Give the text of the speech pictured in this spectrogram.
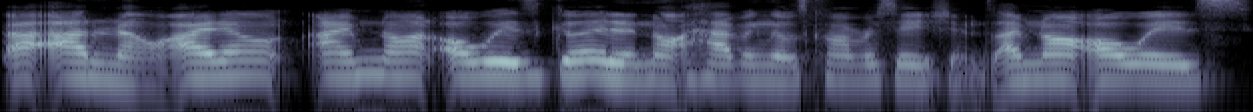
I, I don't know. I don't, I'm not always good at not having those conversations. I'm not always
